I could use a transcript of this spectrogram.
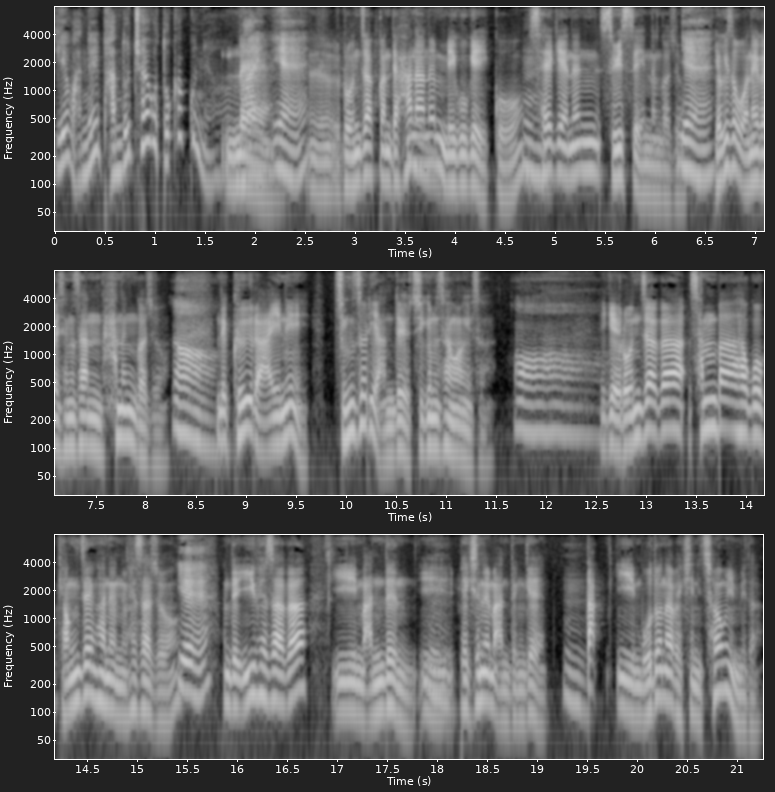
이게 완전히 반도체하고 똑같군요. 네. 라인. 예. 어, 론자 건데 하나는 음. 미국에 있고 음. 세 개는 스위스에 있는 거죠. 예. 여기서 원액을 생산하는 거죠. 어. 근데 그 라인이 증설이 안 돼요. 지금 상황에서. 어. 이게 론자가 삼바하고 경쟁하는 회사죠. 예. 근데 이 회사가 이 만든 이 음. 백신을 만든 게 딱이 음. 모더나 백신이 처음입니다.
